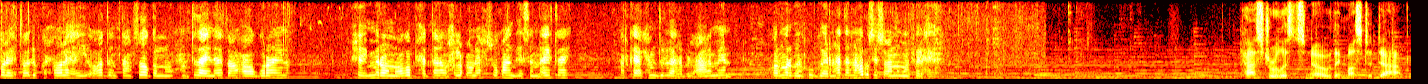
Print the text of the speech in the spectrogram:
kolaytoo dhibka xoolaha iyo oo hadda intaan soo galno hantida ay naga waxaa guranayno. Wixii mirow nooga baxadana wax la cunay wax suuqaan geysan ay tahay. Marka alxamdulilah rabbilcaalamiin horumar baan ku gaarin haddana hor usii soconno waan filahayaa Pastoralists know they must adapt.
